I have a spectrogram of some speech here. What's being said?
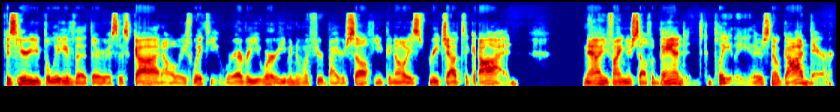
Because here you believe that there was this God always with you, wherever you were, even if you're by yourself, you can always reach out to God. Now you find yourself abandoned completely. There's no God there.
